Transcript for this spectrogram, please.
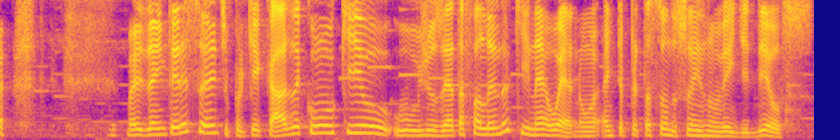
Mas é interessante, porque casa com o que o, o José tá falando aqui, né? Ué, não- a interpretação dos sonhos não vem de Deus?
